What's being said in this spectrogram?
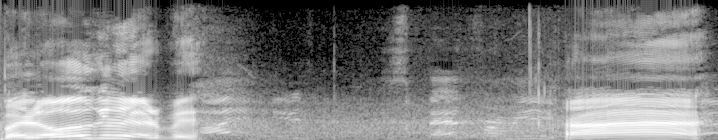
But luego Guillermo. It's bad for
